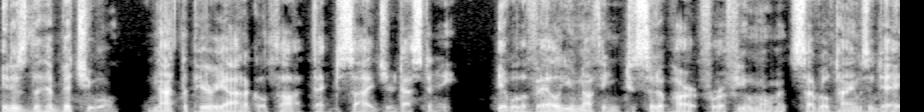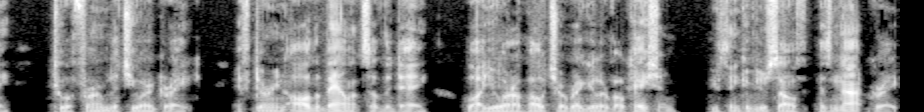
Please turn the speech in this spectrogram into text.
It is the habitual, not the periodical thought that decides your destiny. It will avail you nothing to sit apart for a few moments several times a day to affirm that you are great, if during all the balance of the day while you are about your regular vocation, you think of yourself as not great.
